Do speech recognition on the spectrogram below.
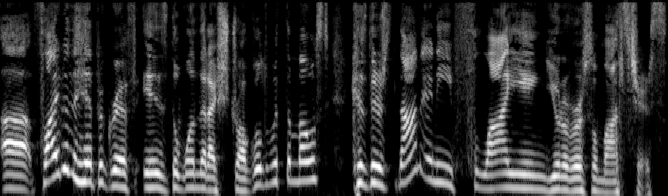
uh, Flight of the Hippogriff is the one that I struggled with the most because there's not any flying Universal monsters,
